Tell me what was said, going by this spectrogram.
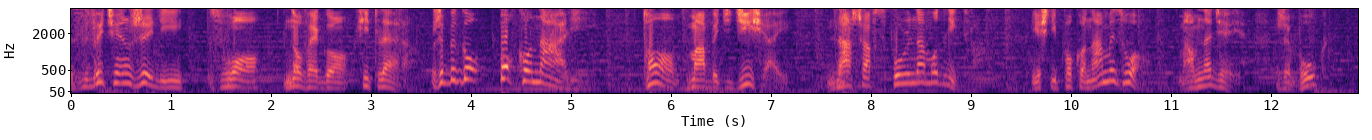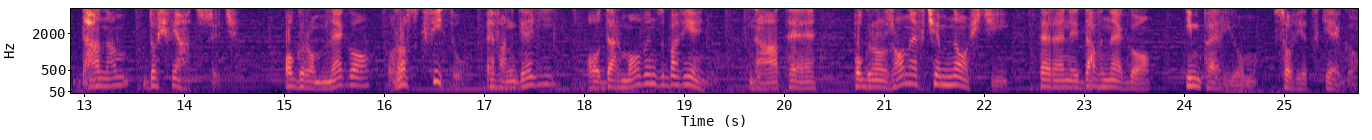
zwyciężyli zło nowego Hitlera, żeby go pokonali. To ma być dzisiaj nasza wspólna modlitwa. Jeśli pokonamy zło, mam nadzieję, że Bóg da nam doświadczyć ogromnego rozkwitu Ewangelii o darmowym zbawieniu na te pogrążone w ciemności tereny dawnego Imperium Sowieckiego.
